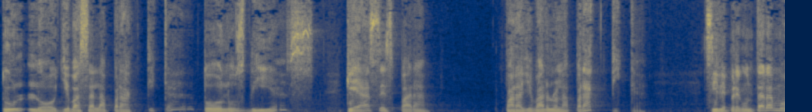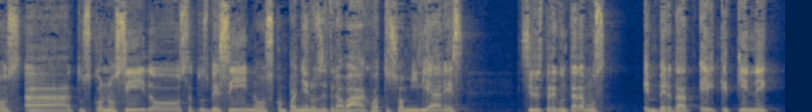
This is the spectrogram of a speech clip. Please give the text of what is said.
¿tú lo llevas a la práctica todos los días? ¿Qué haces para, para llevarlo a la práctica? Si le preguntáramos a tus conocidos, a tus vecinos, compañeros de trabajo, a tus familiares, si les preguntáramos en verdad el que tiene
